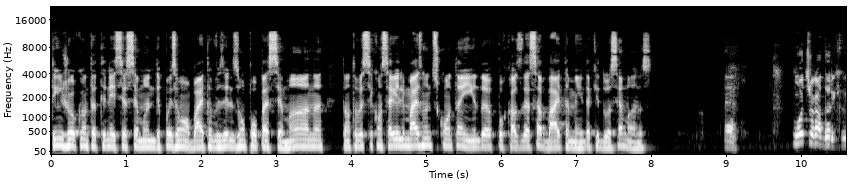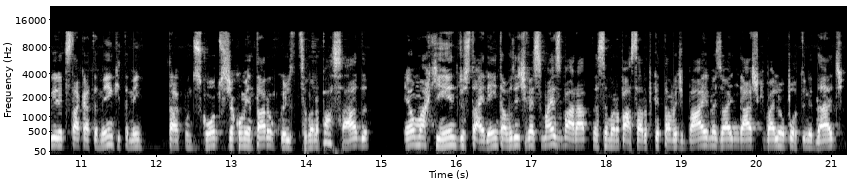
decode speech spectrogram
Tem um jogo contra a Tennessee a semana e depois é uma bye, talvez eles vão poupar essa semana. Então, talvez você consiga ele mais no desconto ainda por causa dessa bye também daqui duas semanas. É. Um outro jogador que eu queria destacar também, que também tá com desconto, vocês já comentaram com ele semana passada, é o Mark Andrews, Tyrion. Talvez ele tivesse mais barato na semana passada porque estava de bye, mas eu ainda acho que vale uma oportunidade.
